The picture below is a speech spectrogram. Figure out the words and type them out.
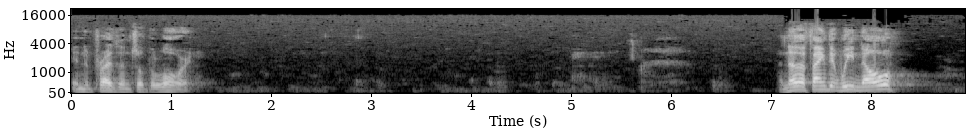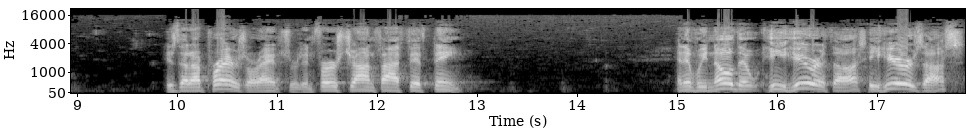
in the presence of the Lord. Another thing that we know is that our prayers are answered in 1 John 5 15. And if we know that He heareth us, He hears us,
